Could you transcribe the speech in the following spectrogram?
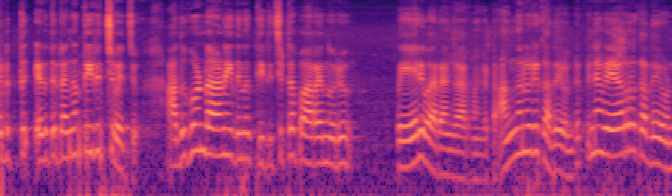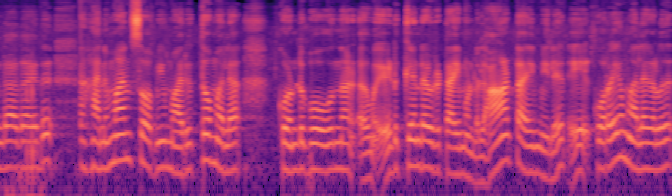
എടുത്ത് എടുത്തിട്ടങ്ങ് തിരിച്ചു വെച്ചു. അതുകൊണ്ടാണ് ഇതിന് തിരിച്ചിട്ട പാറ എന്നൊരു പേര് വരാൻ കാരണം കേട്ടോ. അങ്ങനെ ഒരു കഥയുണ്ട്. പിന്നെ വേറൊരു കഥയുണ്ട്. അതായത് ഹനുമാൻ സ്വാമി മരുത്വമല കൊണ്ടുപോകുന്ന എടുക്കേണ്ട ഒരു ടൈമുണ്ടല്ലോ ആ ടൈമിൽ കുറേ മലകൾ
